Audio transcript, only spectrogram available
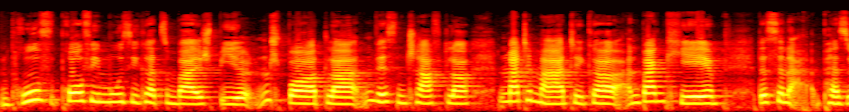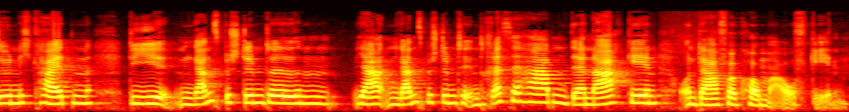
ein Prof Profimusiker zum Beispiel, ein Sportler, ein Wissenschaftler, ein Mathematiker, ein Bankier. Das sind Persönlichkeiten, die ein ganz bestimmten, ja, ein ganz bestimmte Interesse haben, der nachgehen und da vollkommen aufgehen.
